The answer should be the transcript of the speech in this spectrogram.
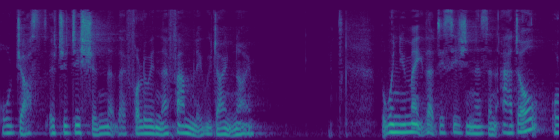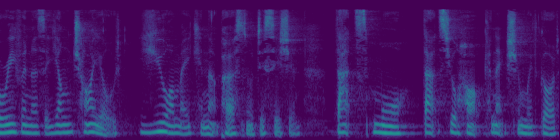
or just a tradition that they're following their family. We don't know. But when you make that decision as an adult or even as a young child, you are making that personal decision. That's more, that's your heart connection with God.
